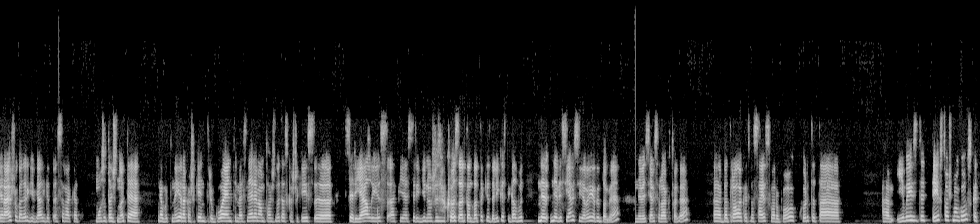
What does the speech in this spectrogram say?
Ir aišku, gal irgi vėlgi tas yra, kad mūsų ta žinutė nebūtinai yra kažkokia intriguojanti, mes neremiam to žinutės kažkokiais uh, serialais apie seriginius žudikus ar ten dar tokiais dalykais, tai galbūt ne, ne visiems yra ir įdomi, ne visiems yra aktuali, uh, bet atrodo, kad visai svarbu kurti tą um, įvaizdį teisto žmogaus, kad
